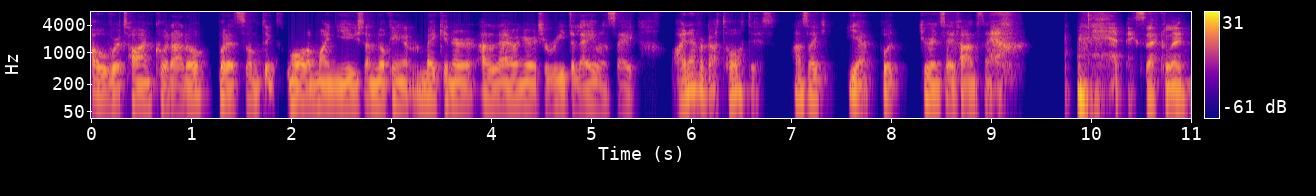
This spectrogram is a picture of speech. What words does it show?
over time could add up, but it's something small and minute and looking at making her, allowing her to read the label and say, I never got taught this. I was like, yeah, but you're in safe hands now. exactly.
